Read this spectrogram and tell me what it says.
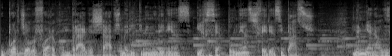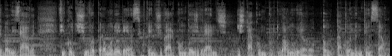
O Porto joga fora com Braga, Chaves, Marítimo e Moreirense e recebe Belenenses, Feirense e Passos. Na minha análise balizada, ficou de chuva para o Moreirense, que tem de jogar com dois grandes e está como Portugal no Euro, a lutar pela manutenção.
